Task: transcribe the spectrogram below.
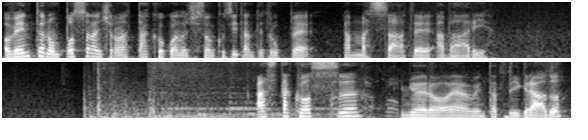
Ovviamente non posso lanciare un attacco quando ci sono così tante truppe ammassate a Bari. Astakos, il mio eroe, è aumentato di grado.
